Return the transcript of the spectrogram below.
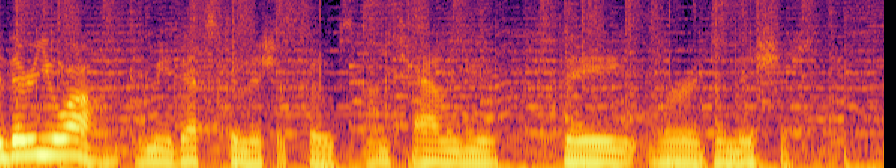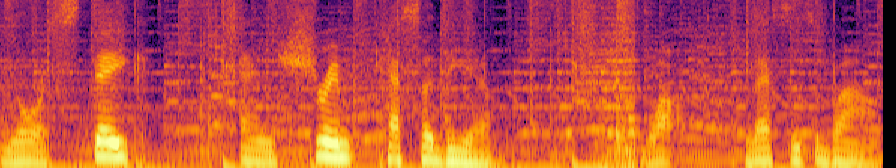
And there you are. I mean, that's delicious, folks. I'm telling you, they were delicious. Your steak and shrimp quesadilla. Wow. Blessings abound.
